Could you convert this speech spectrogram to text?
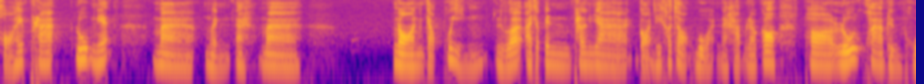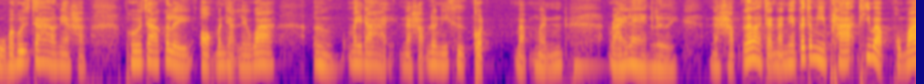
ขอให้พระรูปเนี้ยมาเหมือนอะมานอนกับผู้หญิง หรือว่าอาจจะเป็นภรรยาก่อนที่เขาจะออกบวชนะครับ แล้วก็พอรู้ความถึงผูพระพุทธเจ้าเนี่ยครับพระพุทธเจ้าก็เลยออกบัญญัติเลยว่าเออไม่ได้นะครับ เรื่องนี้คือกฎ แบบเหมือนร้ายแรงเลยนะครับ แล้วหลังจากนั้นเนี่ยก็จะมีพระที่แบบผมว่า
